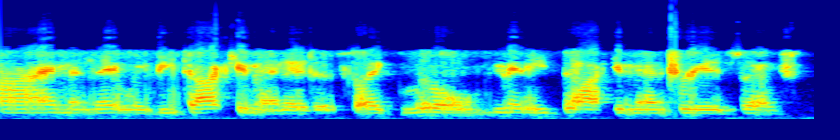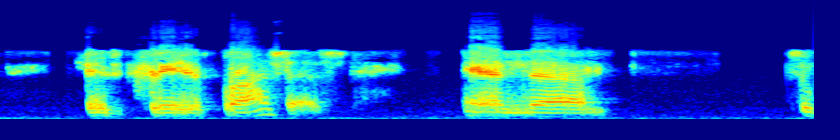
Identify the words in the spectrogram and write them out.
time, and they would be documented. It's like little mini documentaries of his creative process. And um, so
